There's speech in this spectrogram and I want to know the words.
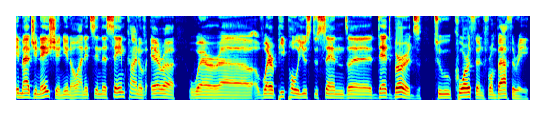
imagination, you know, and it's in the same kind of era where uh, where people used to send uh, dead birds to Quorthon from Bathory.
